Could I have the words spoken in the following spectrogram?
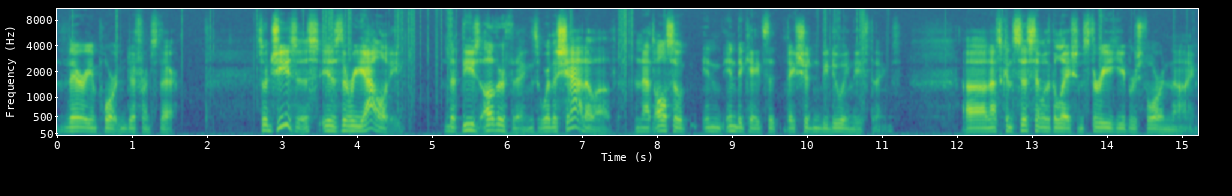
very important difference there. So Jesus is the reality that these other things were the shadow of, and that also in, indicates that they shouldn't be doing these things. Uh, that's consistent with Galatians 3, Hebrews 4, and 9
